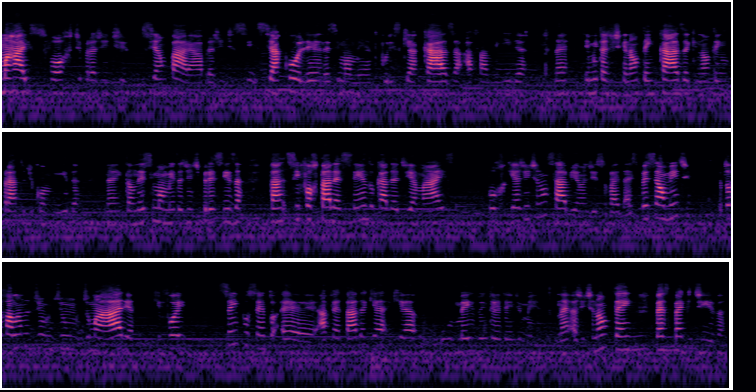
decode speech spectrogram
uma raiz forte para a gente se amparar, para a gente se, se acolher nesse momento. Por isso que a casa, a família, né? Tem muita gente que não tem casa, que não tem um prato de comida, né? Então, nesse momento, a gente precisa estar tá se fortalecendo cada dia mais, porque a gente não sabe onde isso vai dar. Especialmente, eu estou falando de, de, um, de, uma área que foi 100% é, afetada, que é, que é o meio do entretenimento né? A gente não tem perspectiva.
